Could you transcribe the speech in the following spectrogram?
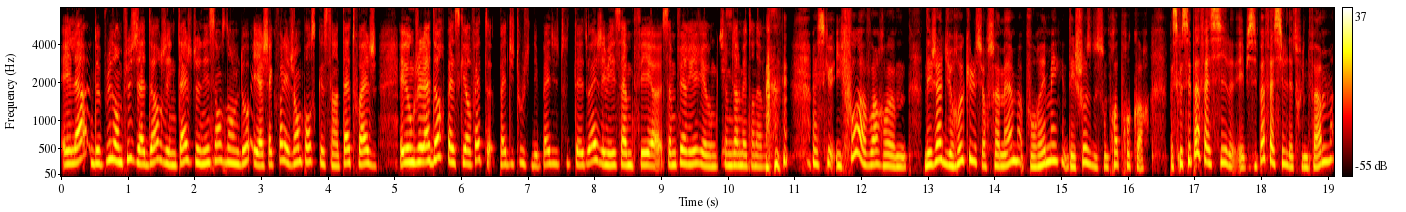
Et là, de plus en plus, j'adore. J'ai une tache de naissance dans le dos et à chaque fois, les gens pensent que c'est un tatouage. Et donc je l'adore parce qu'en fait, pas du tout. Je n'ai pas du tout de tatouage, mais ça me fait, euh, ça me fait rire et donc j'aime bien le mettre en avant. Parce qu'il faut avoir euh, déjà du recul sur soi-même pour aimer des choses de son propre corps. Parce que c'est pas facile. Et puis c'est pas facile d'être une femme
